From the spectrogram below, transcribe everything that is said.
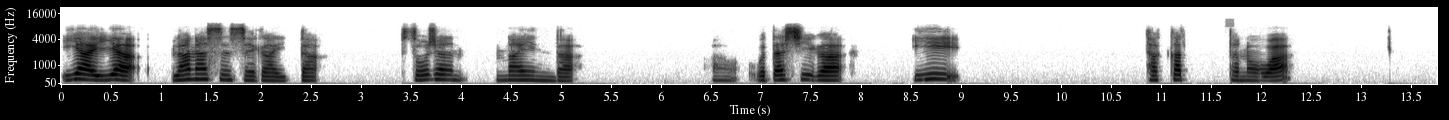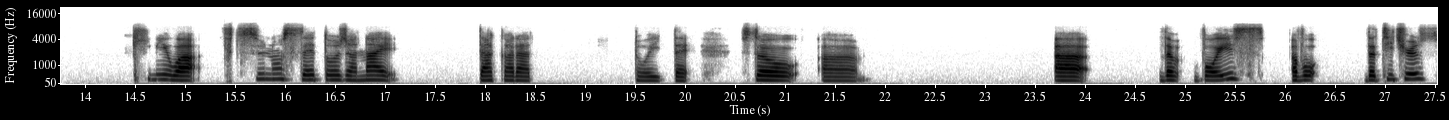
いやいや、ラナ先生がいた。そうじゃないんだ。あ私が言いたかったのは、君は普通の生徒じゃない。だからと言って。So, uh, uh, the voice the teachers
